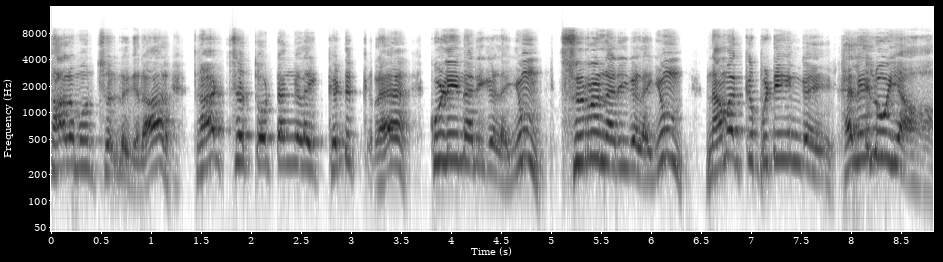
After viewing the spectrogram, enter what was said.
சாலமோன் சொல்லுகிறார் திராட்சை தோட்டங்களை கெடுக்கிற குழி நரிகளையும் சிறு நரிகளையும் நமக்கு பிடியுங்கள். ஹலிலூயா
